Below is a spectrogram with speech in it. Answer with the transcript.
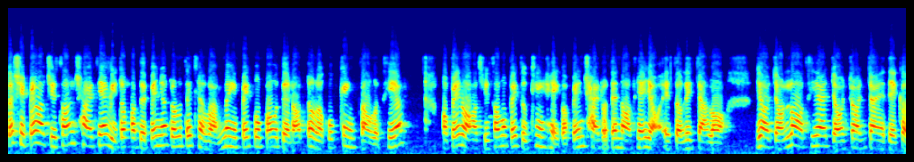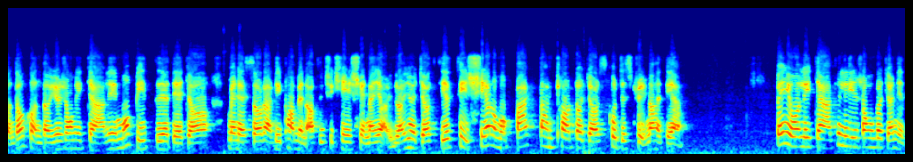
但是不要去穿拆天，为到或者别人都在听话，没别个包的了，到了个更糟了天。我俾落去什么俾到倾气个边拆到啲落天又诶就你家咯，又就落天就再再嘅更多更多要用你家你冇彼此嘅就 Minnesota Department of Education 那又然后就自己写了冇八单拖到就 school district 那系点。 Bây giờ lấy cha thì lấy rong đó cho nhật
